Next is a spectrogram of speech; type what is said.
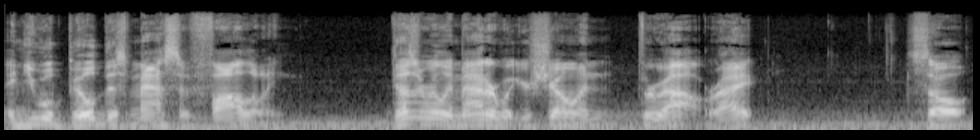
and you will build this massive following. Doesn't really matter what you're showing throughout, right? So,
